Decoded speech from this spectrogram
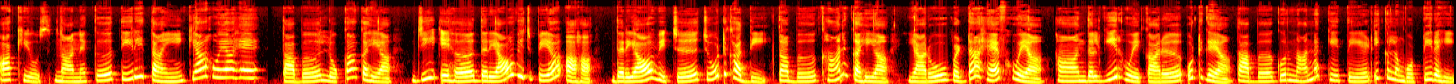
ਆਖਿਓਸ, ਨਾਨਕ, ਤੇਰੀ ਤਾਈ ਕਿਆ ਹੋਇਆ ਹੈ? ਤਬ ਲੋਕਾਂ ਕਹਿਆ, ਜੀ ਇਹ ਦਰਿਆਓ ਵਿੱਚ ਪਿਆ ਆਹਾ, ਦਰਿਆਓ ਵਿੱਚ ਚੋਟ ਖਾਦੀ ਤਬ ਖਾਨ ਕਹਿਆ, ਯਾਰੋ, ਵੱਡਾ ਹੈਫ ਹੋਇਆ। ਖਾਨ ਦਲਗੀਰ ਹੋਏ ਕਰ ਉੱਠ ਗਿਆ। ਤਬ ਗੁਰੂ ਨਾਨਕ ਕੇ ਤੇੜ ਇੱਕ ਲੰਗੋਟੀ ਰਹੀ,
